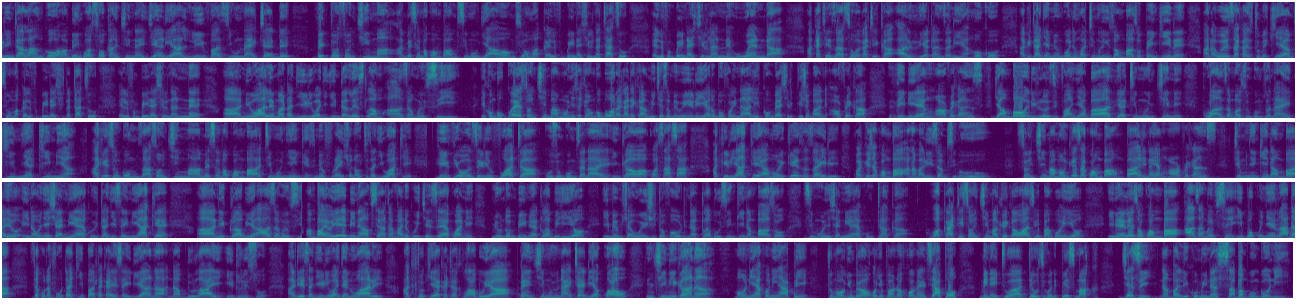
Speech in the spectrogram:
Mlinda lango wa mabingwa wa soka nchini Nigeria Rivers United Victor Sonchima amesema kwamba msimu ujao, msimu wa mwaka 2023 2024, huenda akacheza soka katika ardhi ya Tanzania, huku akitaja miongoni mwa timu hizo ambazo pengine anaweza akazitumikia msimu wa mwaka 2023 2024, uh, ni wale matajiri wa jijini Dar es Salaam Azam FC. Ikumbukwe Sonchima ameonyesha kiwango bora katika michezo miwili ya robo fainali kombe ya shirikisho barani Afrika dhidi ya Young Africans, jambo lililozifanya baadhi ya timu nchini kuanza mazungumzo naye kimya kimya. Akizungumza, Sonchima amesema kwamba timu nyingi zimefurahishwa na uchezaji wake, hivyo zilimfuata kuzungumza naye, ingawa kwa sasa akili yake amewekeza zaidi kuhakikisha kwamba anamaliza msimu huu. Sonchima ameongeza kwamba mbali na Young Africans, timu nyingine ambayo inaonyesha nia ya kuhitaji saini yake uh, ni klabu ya Azam FC ambayo yeye binafsi anatamani kuichezea, kwani miundombinu ya klabu hiyo imemshawishi tofauti na klabu zingine ambazo zimeonyesha nia ya kumtaka. Wakati Sonchima akiweka wazi mipango hiyo, inaelezwa kwamba Azam FC ipo kwenye rada za kutafuta kipa atakayesaidiana na Abdullahi Idrisu aliyesajiliwa Januari akitokea katika klabu ya Benchim United ya kwao nchini Ghana. Maoni yako ni yapi? Tuma ujumbe wako kwenye upande wa comments hapo. Mimi naitwa Deus Von Bismarck, jezi nambari 17 mgongoni.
